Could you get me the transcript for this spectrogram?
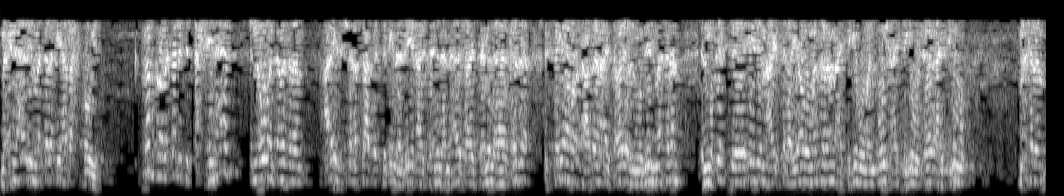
مع إن هذه المسألة فيها بحث طويل. تبقى مسألة التحسينات إن هو أنت مثلا عايز الشقة بتاعتك تدينها زين عايز تعملها نقاش عايز تعملها كذا السيارة تعبانة عايز تغير الموديل مثلا الموكيت ايدن عايز تغيره مثلا عايز تجيبه منقوش عايز تجيبه شارع عايز تجيبه مثلا.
